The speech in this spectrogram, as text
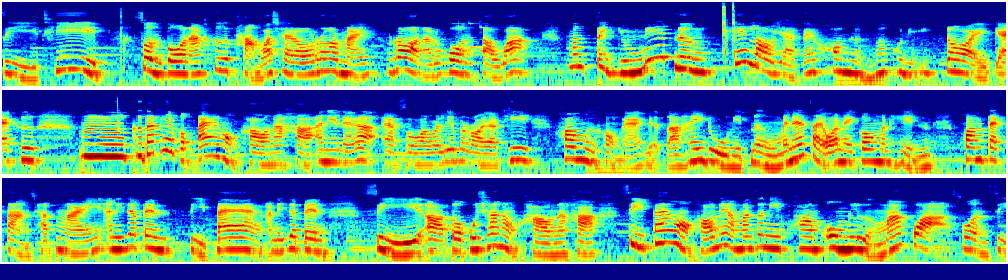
สีที่ส่วนตัวนะคือถามว่าใช้แล้วรอดไหมรอดนะทุกคนแต่ว่ามันติดอยู่นิดนึงที่เราอยากได้ความเหลืองมากกว่านี้อีกหน่อย แกคืออืมคือถ้าเทียบกับแป้งของเขานะคะ อันนี้แน็กอะแอบสวอตไว้เรียบร้อยแล้วที่ข้อมือของแน็กเดี๋ยวจะให้ดูนิดนึง ไม่แน่ใจว่าในกล้องมันเห็นความแตกต่างชัดไหม อันนี้จะเป็นสีแป้ง อันนี้จะเป็นสีตัวคุชชั่นของเขานะคะ สีแป้งของเขาเนี่ยมันจะมีความอมเหลืองมากกว่า ส่วนสี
